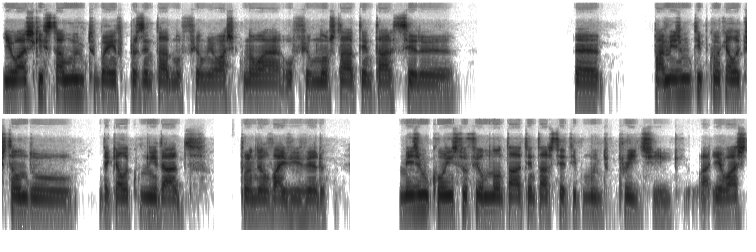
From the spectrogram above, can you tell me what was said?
eu acho que isso está muito bem representado no filme eu acho que não há o filme não está a tentar ser uh, pá, mesmo tipo com aquela questão do daquela comunidade por onde ele vai viver mesmo com isso o filme não está a tentar ser tipo muito preachy. Eu acho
